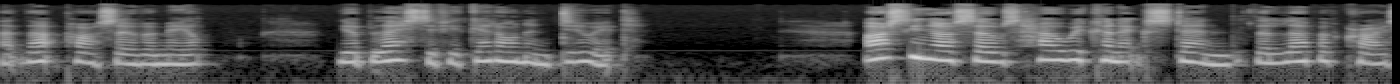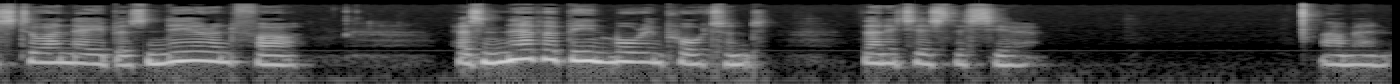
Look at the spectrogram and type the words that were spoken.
at that Passover meal, you're blessed if you get on and do it. Asking ourselves how we can extend the love of Christ to our neighbours near and far has never been more important than it is this year. Amen.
